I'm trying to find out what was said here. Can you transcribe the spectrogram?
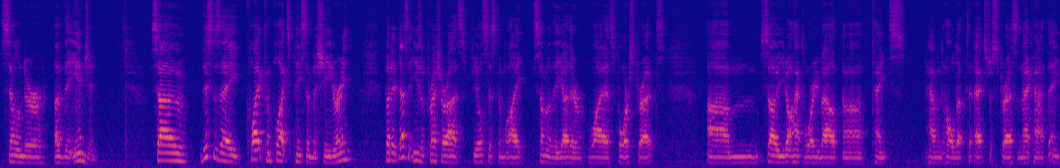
cylinder of the engine. So this is a quite complex piece of machinery, but it doesn't use a pressurized fuel system like some of the other YS4 strokes. Um, so you don't have to worry about uh, tanks having to hold up to extra stress and that kind of thing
